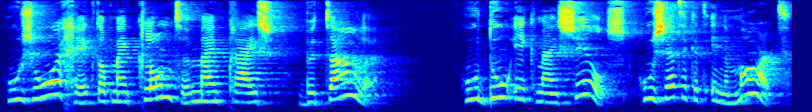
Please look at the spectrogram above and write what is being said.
Hoe zorg ik dat mijn klanten mijn prijs betalen? Hoe doe ik mijn sales? Hoe zet ik het in de markt?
